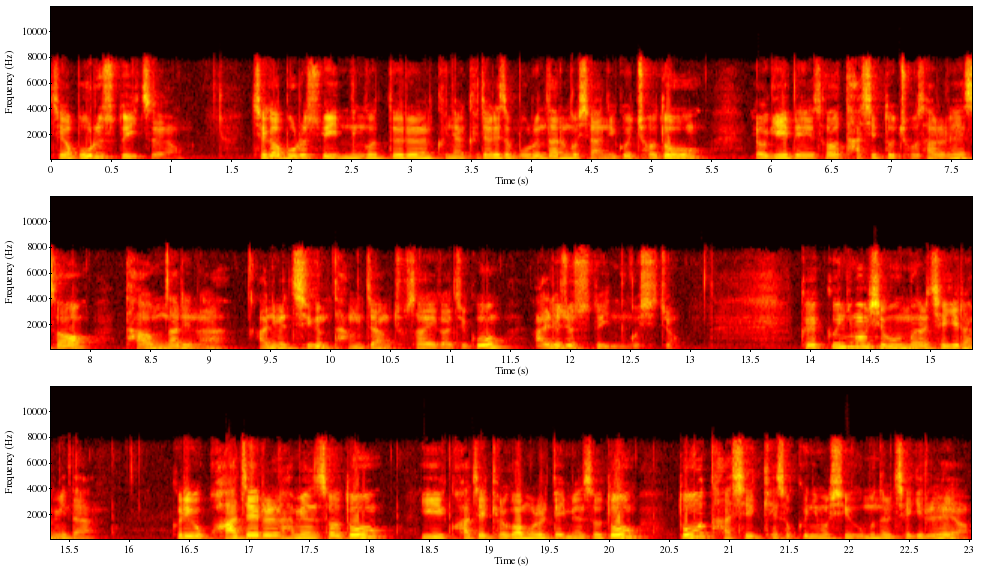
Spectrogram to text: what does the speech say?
제가 모를 수도 있어요. 제가 모를 수 있는 것들은 그냥 그 자리에서 모른다는 것이 아니고 저도 여기에 대해서 다시 또 조사를 해서 다음 날이나 아니면 지금 당장 조사해 가지고 알려줄 수도 있는 것이죠 그게 끊임없이 의문을 제기를 합니다. 그리고 과제를 하면서도 이 과제 결과물을 내면서도 또 다시 계속 끊임없이 의문을 제기를 해요.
